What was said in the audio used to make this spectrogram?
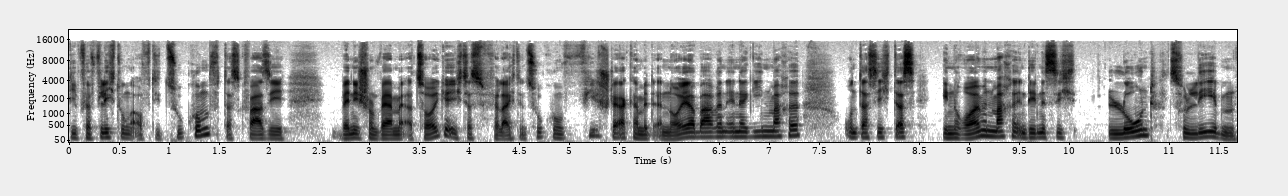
die Verpflichtung auf die Zukunft, dass quasi, wenn ich schon Wärme erzeuge, ich das vielleicht in Zukunft viel stärker mit erneuerbaren Energien mache und dass ich das in Räumen mache, in denen es sich lohnt zu leben.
